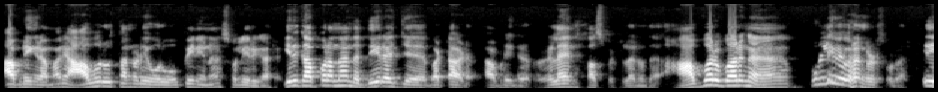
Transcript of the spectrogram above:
அப்படிங்கிற மாதிரி அவரும் தன்னுடைய ஒரு ஒப்பீனியனை சொல்லியிருக்காரு. இதுக்கப்புறம் தான் இந்த தீரஜ் பட்டாடு அப்படிங்கிற ரிலையன்ஸ் ஹாஸ்பிட்டல்ல இருந்து அவர் பாருங்க புள்ளி விவரங்கள் சொல்றாரு. இது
